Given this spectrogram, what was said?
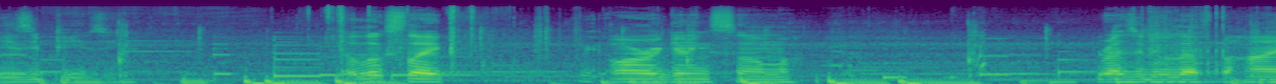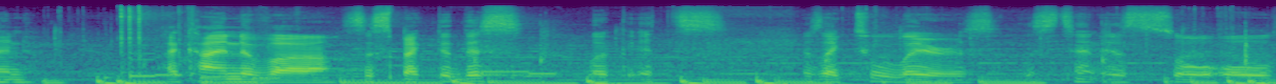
easy peasy. It looks like we are getting some residue left behind. I kind of uh, suspected this. Look, it's there's like two layers. This tent is so old.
